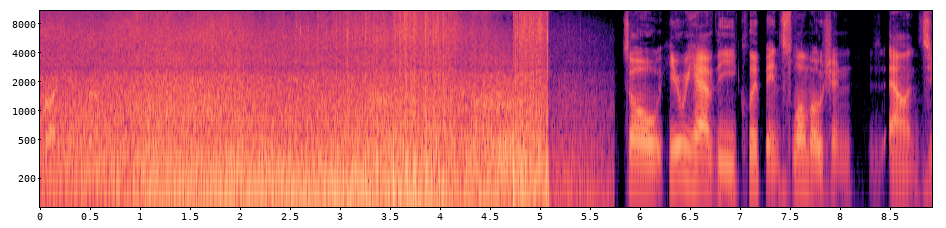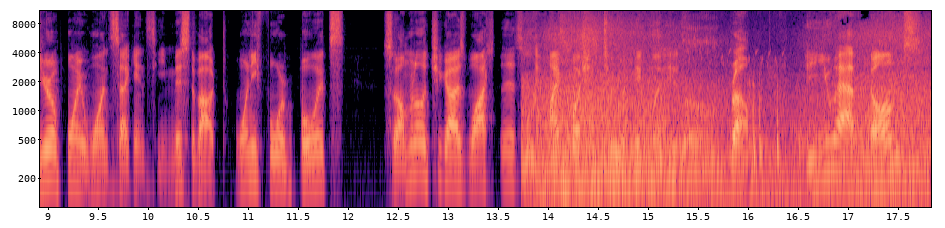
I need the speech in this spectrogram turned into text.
strike inbound. So here we have the clip in slow motion on 0.1 seconds. He missed about 24 bullets. So I'm going to let you guys watch this. And my question to Enigma is, bro, do you have thumbs?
